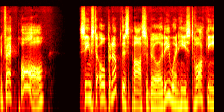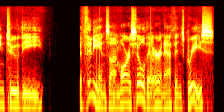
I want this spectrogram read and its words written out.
In fact, Paul seems to open up this possibility when he's talking to the Athenians on Mars Hill there in Athens, Greece.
